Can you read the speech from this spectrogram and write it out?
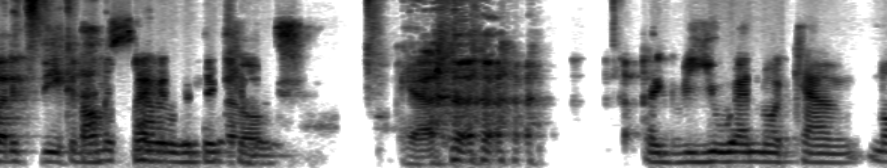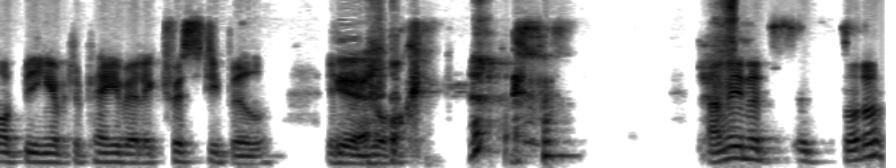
but it's the economist That's so ridiculous. yeah Like the UN not can not being able to pay the electricity bill in Yeah. New York. I mean, it's it's sort of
